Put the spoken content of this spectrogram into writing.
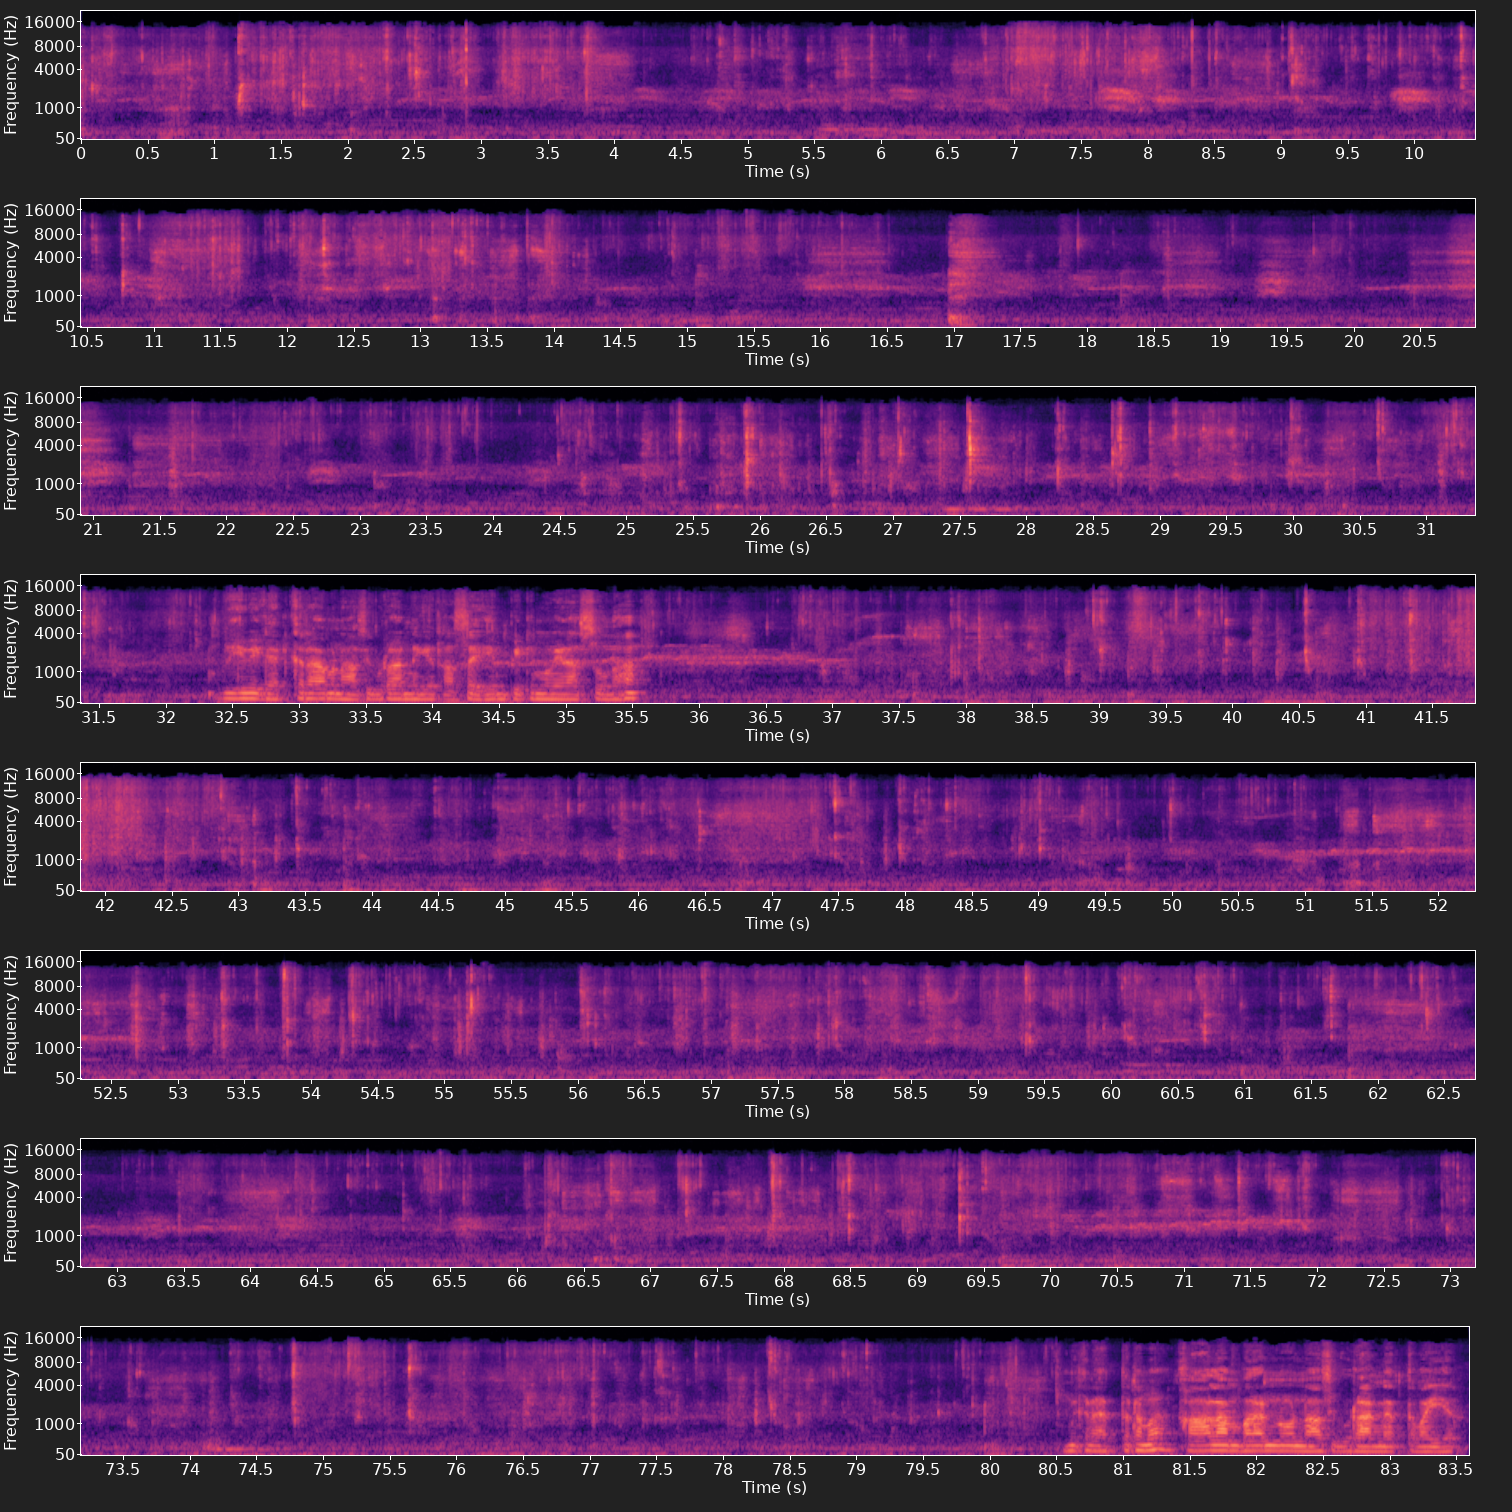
ග්‍රේවි ගැට් කරාම නාසි පුරාන්නගේ රස එහෙම් පිටිම වෙනස් වුණා. මේක නැත්තටම කාලම් බලන්න ඕන නාසි පුරාන්න නැත්තම අයියා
